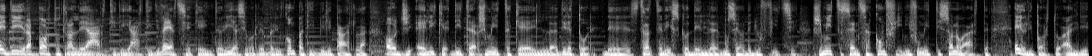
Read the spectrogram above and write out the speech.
E di rapporto tra le arti, di arti diverse che in teoria si vorrebbero incompatibili, parla oggi Elik Dieter Schmidt che è il direttore de, tedesco del Museo degli Uffizi. Schmidt senza confini, i fumetti sono arte e io li porto agli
